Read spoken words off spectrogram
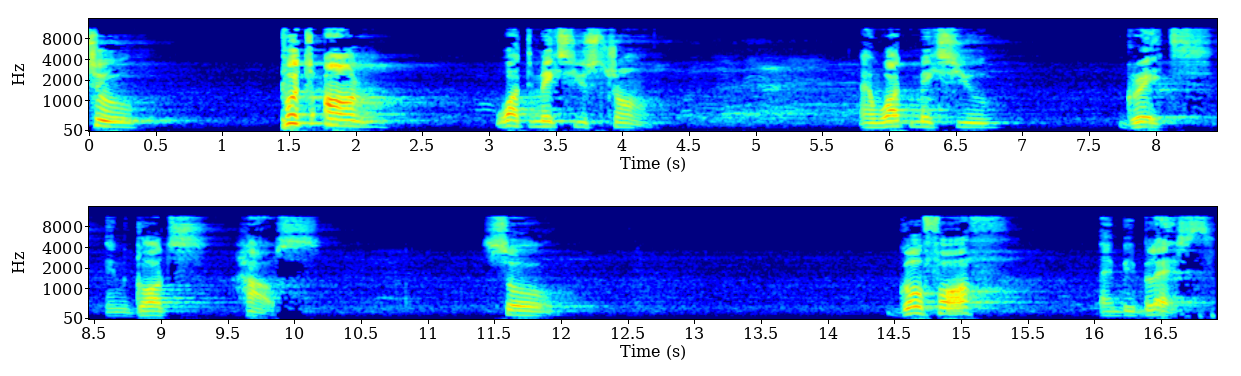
to put on what makes you strong and what makes you great in God's house. So go forth and be blessed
